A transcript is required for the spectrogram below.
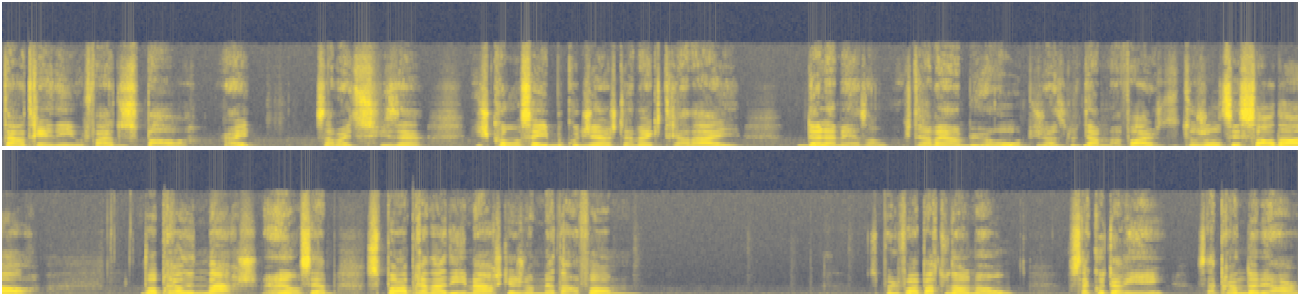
t'entraîner ou faire du sport, right? Ça va être suffisant. Et je conseille beaucoup de gens, justement, qui travaillent de la maison, qui travaillent en bureau, puis je leur dis tout le temps de m'affaire. Je dis toujours, tu sais, sors dehors. Va prendre une marche. Mais non, c'est pas en prenant des marches que je vais me mettre en forme. Tu peux le faire partout dans le monde. Ça coûte rien. Ça prend une demi-heure.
